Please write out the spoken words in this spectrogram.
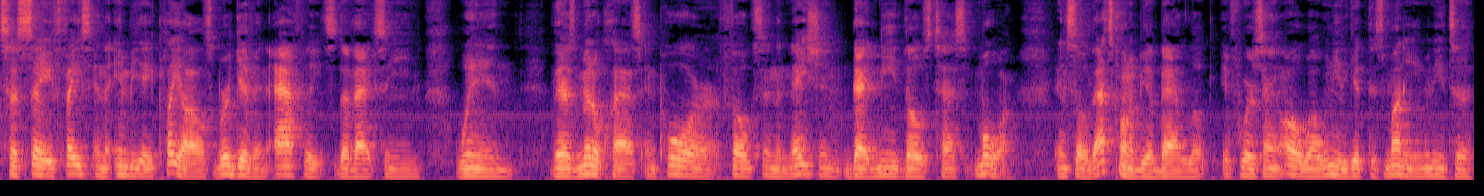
to save face in the NBA playoffs, we're giving athletes the vaccine when there's middle class and poor folks in the nation that need those tests more. And so that's going to be a bad look if we're saying, oh, well, we need to get this money and we need to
